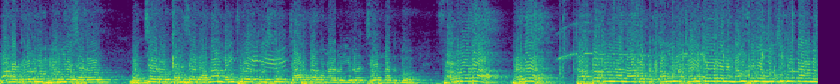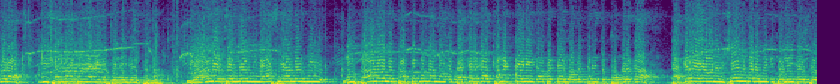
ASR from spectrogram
మొన్నటి రోజున ఫోన్ చేశాడు వచ్చాడు కలిశాడు. అన్నా మంచి రోజు చూసుకుని జారుతానన్నాడు ఈరోజు చేరినందుకు సర్వదా బ్రదర్ తప్పకుండా నాకు ఒక తమ్ముడు దొరికాడని మనసులో ఉంచుకుంటానని కూడా ఈ సందర్భంగా నేను తెలియజేస్తున్నా. నీ ఆలోచనలు నీ ఆశయాలు నీ నీ భావాలు తప్పకుండా నాకు దగ్గరగా కనెక్ట్ అయినాయి కాబట్టి మనందరూ ఇంత తొందరగా దగ్గర అయ్యామనే విషయాన్ని కూడా మీకు తెలియజేస్తూ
